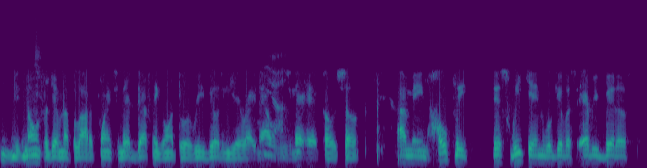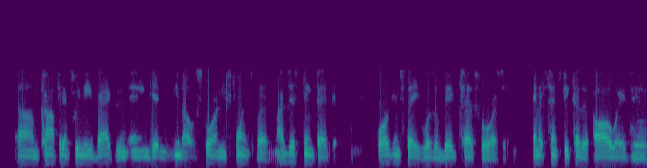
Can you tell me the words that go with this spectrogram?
known for giving up a lot of points, and they're definitely going through a rebuilding year right now, yeah. losing their head coach. So, I mean, hopefully this weekend will give us every bit of um, confidence we need back and, and getting, you know, scoring these points. But I just think that Oregon State was a big test for us in a sense because it always is.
